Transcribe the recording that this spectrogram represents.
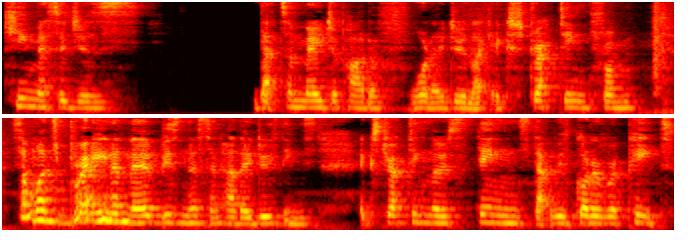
key messages that's a major part of what I do, like extracting from someone's brain and their business and how they do things, extracting those things that we've got to repeat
